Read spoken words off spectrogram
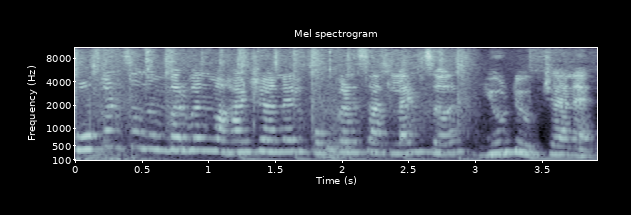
कोकणचं नंबर वन महा चॅनल कोकण सात लाईव्हचं युट्यूब चॅनल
